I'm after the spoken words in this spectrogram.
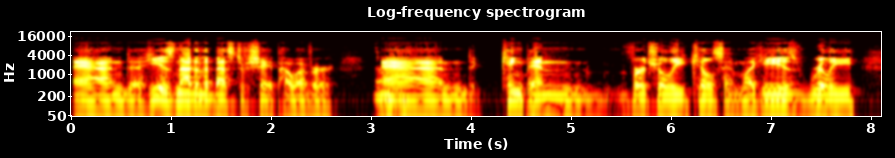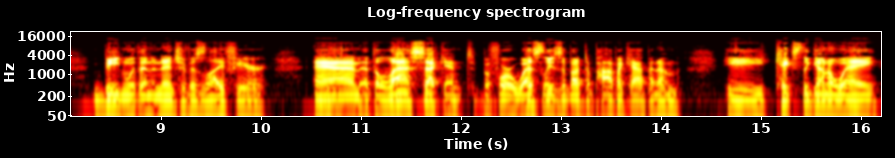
and uh, he is not in the best of shape, however, oh. and Kingpin virtually kills him. Like he is really beaten within an inch of his life here. And at the last second, before Wesley is about to pop a cap in him, he kicks the gun away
